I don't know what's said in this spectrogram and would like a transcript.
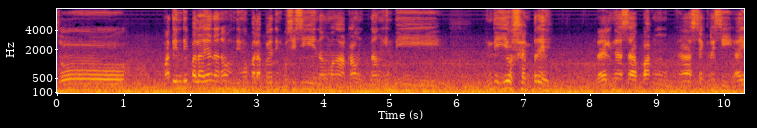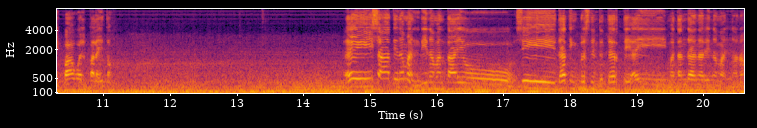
So, matindi pala yan ano, hindi mo pala pwedeng busisiin ang mga account ng hindi hindi iyo siyempre. Dahil nga sa bank uh, secrecy ay bawal pala ito. Eh sa atin naman, hindi naman tayo si dating President Duterte ay matanda na rin naman, ano?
